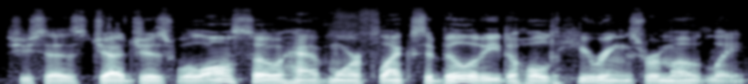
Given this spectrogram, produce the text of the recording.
She says judges will also have more flexibility to hold hearings remotely.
